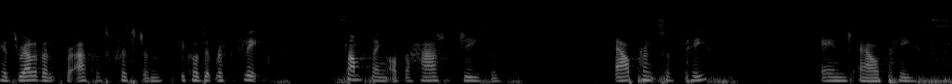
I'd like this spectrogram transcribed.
has relevance for us as Christians because it reflects something of the heart of Jesus, our Prince of Peace and our peace.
